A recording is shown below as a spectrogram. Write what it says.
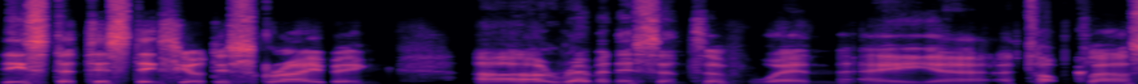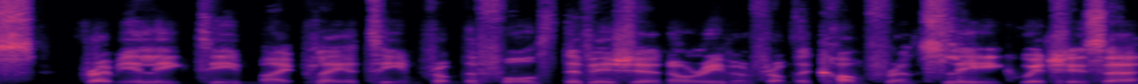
These statistics you're describing are reminiscent of when a, uh, a top class Premier League team might play a team from the fourth division or even from the Conference League, which is uh,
